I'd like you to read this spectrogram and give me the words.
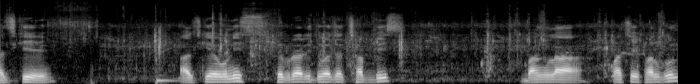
আজকে আজকে উনিশ ফেব্রুয়ারি দু হাজার ছাব্বিশ, বাংলা পাঁচই ফাল্গুন,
